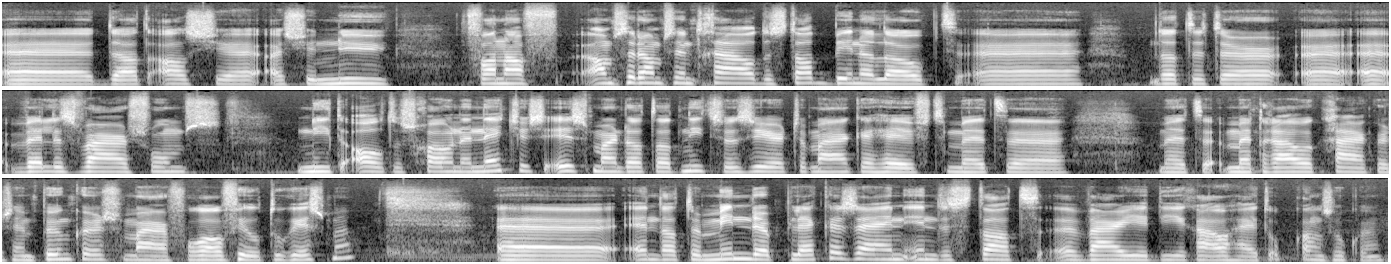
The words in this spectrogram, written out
Uh, dat als je, als je nu vanaf Amsterdam Centraal de stad binnenloopt... Uh, dat het er weliswaar soms niet al te schoon en netjes is... maar dat dat niet zozeer te maken heeft met, uh, met, met rauwe krakers en punkers... maar vooral veel toerisme. En dat er minder plekken zijn in de stad waar je die rauwheid op kan zoeken.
